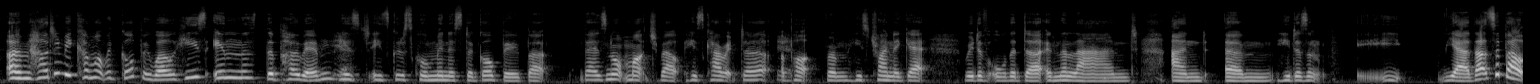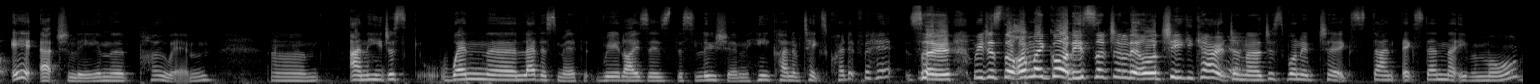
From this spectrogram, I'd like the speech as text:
Um, how did we come up with Gobu? Well, he's in the, the poem. Yeah. He's he's just called Minister Gobu, but there's not much about his character Yeah. apart from he's trying to get rid of all the dirt in the land, and um, he doesn't. He, yeah, that's about it actually in the poem. Um, and he just when the leathersmith realizes the solution he kind of takes credit for it. So we just thought oh my god he's such a little cheeky character. And i just wanted to extend extend that even more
